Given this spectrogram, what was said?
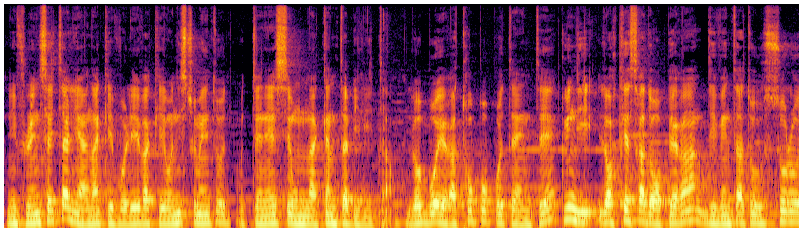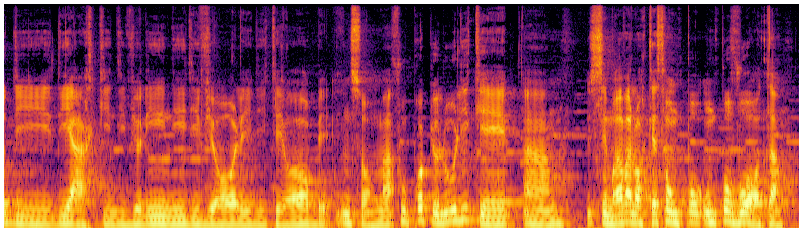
l'influenza italiana che voleva che ogni strumento ottenesse una cantabilità. L'oboe era troppo potente, quindi l'orchestra d'opera, diventato solo di, di archi, di violini, di viole, di teorbe, insomma, fu proprio lui che uh, sembrava l'orchestra un po', un po' vuota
